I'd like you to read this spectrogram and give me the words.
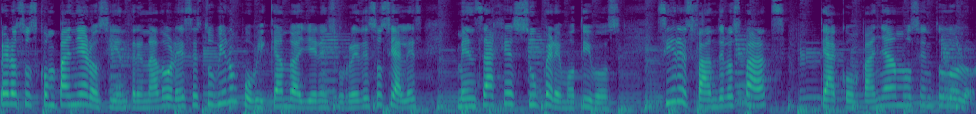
pero sus compañeros y entrenadores estuvieron publicando ayer en sus redes sociales mensajes súper emotivos. Si eres fan de los Pats, te acompañamos en tu dolor.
